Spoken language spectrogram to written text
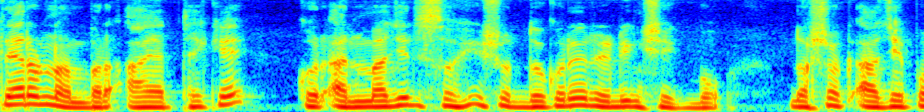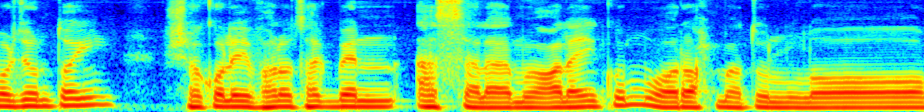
তেরো নম্বর আয়াত থেকে কোরআন মাজিদ সহি শুদ্ধ করে রিডিং শিখব দর্শক আজ এ পর্যন্তই সকলেই ভালো থাকবেন আসসালামু আলাইকুম ও রহমতুল্লাহ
